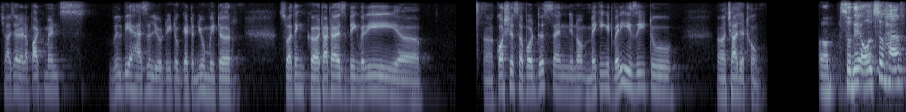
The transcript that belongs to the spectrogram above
charger at apartments will be a hassle. You need to get a new meter. So I think uh, Tata is being very uh, uh, cautious about this and you know making it very easy to uh, charge at home. Uh, so they also have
